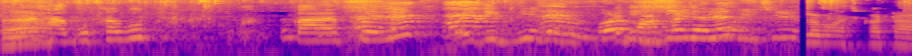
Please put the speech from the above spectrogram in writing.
হ্যাঁ। হাগু ফাগু কা- ফেলে ওই দিক দিয়ে যাবে ওই দিক দিয়ে গেলে মাছ কাটা।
